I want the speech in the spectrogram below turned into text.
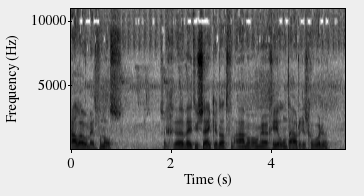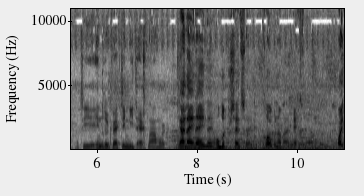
Hallo, met Van Os. Zeg, eh, weet u zeker dat Van Amerong eh, geheel onthouder is geworden? Want die indruk wekt hij niet echt namelijk. Ja, nee, nee, nee. 100% zeker. Geloof me naar mij. Echt. Hoi.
